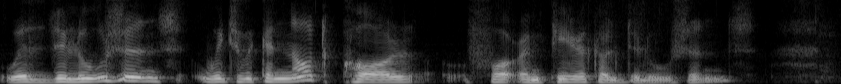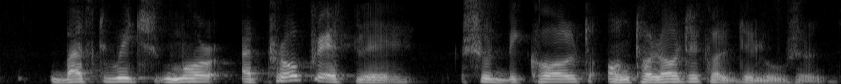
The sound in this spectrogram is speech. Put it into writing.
with delusions which we cannot call for empirical delusions, but which more appropriately should be called ontological delusions,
